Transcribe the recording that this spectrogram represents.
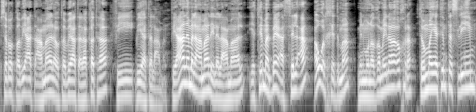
بسبب طبيعة أعمالها وطبيعة علاقتها في بيئة العمل. في عالم الأعمال إلى الأعمال يتم البيع السلعة أو الخدمة من منظمة إلى أخرى، ثم يتم تسليم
